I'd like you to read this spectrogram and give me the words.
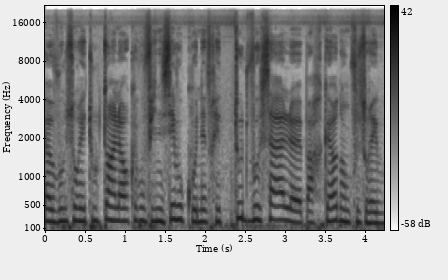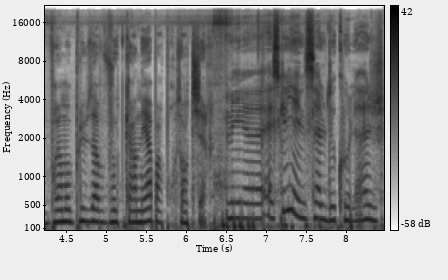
Euh, vous saurez tout le temps alors que vous finissez, vous connaîtrez toutes vos salles par cœur, donc vous aurez vraiment plus besoin de votre carnet à part pour sortir. Mais est-ce qu'il y a une salle de collage?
